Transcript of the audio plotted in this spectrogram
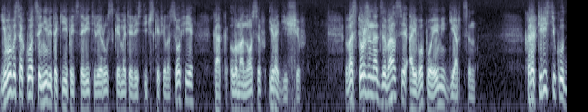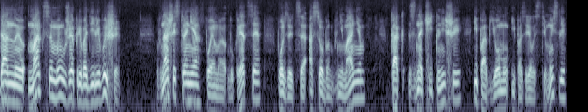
Его высоко ценили такие представители русской материалистической философии, как Ломоносов и Радищев. Восторженно отзывался о его поэме Герцен – Характеристику, данную Марксом, мы уже приводили выше. В нашей стране поэма «Лукреция» пользуется особым вниманием, как значительнейший и по объему, и по зрелости мысли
